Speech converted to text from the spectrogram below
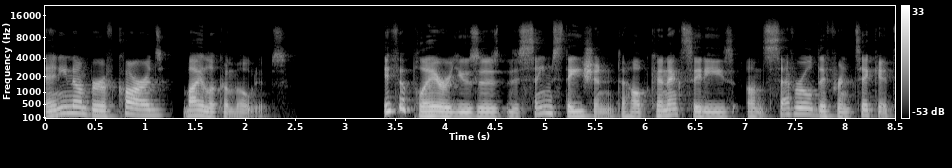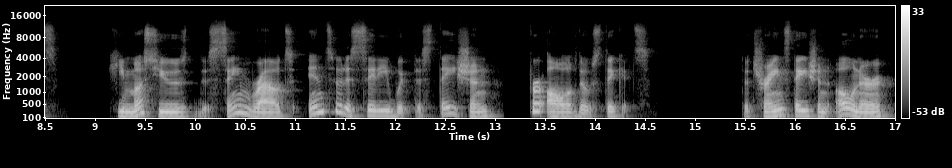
any number of cards by locomotives. If a player uses the same station to help connect cities on several different tickets, he must use the same route into the city with the station for all of those tickets. The train station owner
